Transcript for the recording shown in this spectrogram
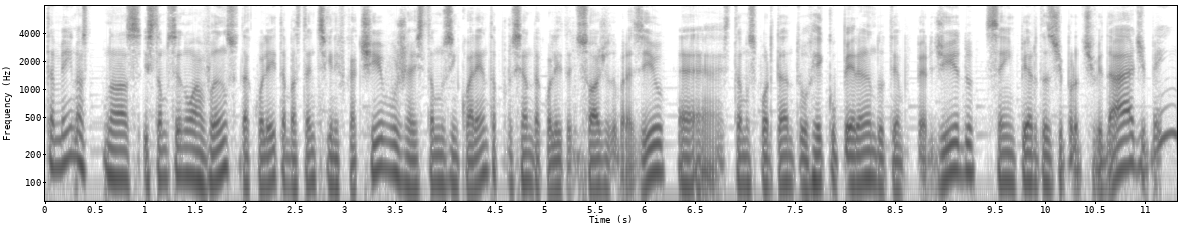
Também nós, nós estamos tendo um avanço da colheita bastante significativo, já estamos em 40% da colheita de soja do Brasil, é, estamos, portanto, recuperando o tempo perdido, sem perdas de produtividade, bem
